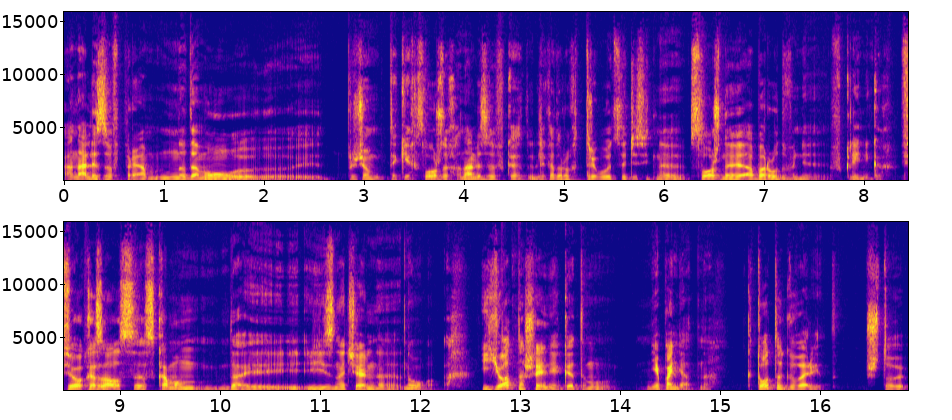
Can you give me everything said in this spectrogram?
анализов прям на дому, э, причем таких сложных анализов, для которых требуется действительно сложное оборудование в клиниках. Все оказалось с камом, да, и, и изначально, ну, ее отношение к этому непонятно. Кто-то говорит, что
